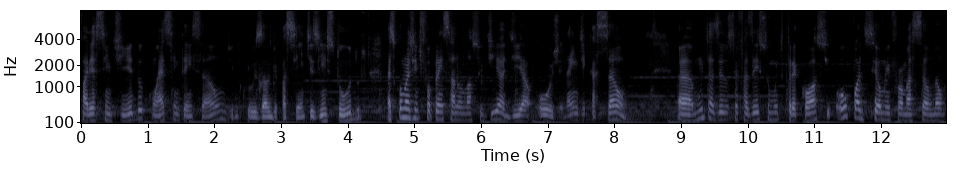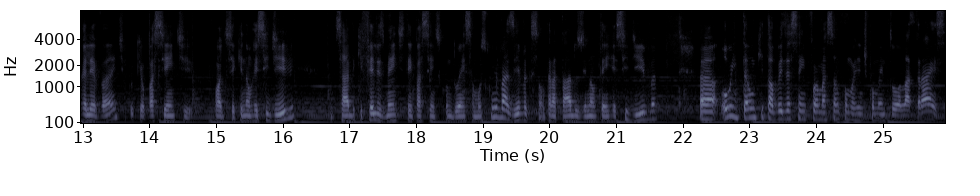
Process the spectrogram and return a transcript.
faria sentido com essa intenção de inclusão de pacientes em estudos, mas como a gente for pensar no nosso dia a dia hoje, na indicação, uh, muitas vezes você fazer isso muito precoce ou pode ser uma informação não relevante, porque o paciente pode ser que não recidive, a gente sabe que felizmente tem pacientes com doença musculoinvasiva que são tratados e não tem recidiva, uh, ou então que talvez essa informação, como a gente comentou lá atrás,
